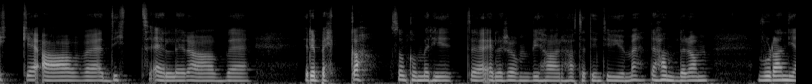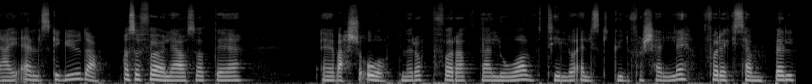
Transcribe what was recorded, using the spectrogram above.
Ikke av eh, ditt eller av eh, Rebekka som kommer hit, eh, eller som vi har hatt et intervju med. Det handler om hvordan jeg elsker Gud, da. Og så føler jeg også at det verset åpner opp for at det er lov til å elske Gud forskjellig. For eksempel,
